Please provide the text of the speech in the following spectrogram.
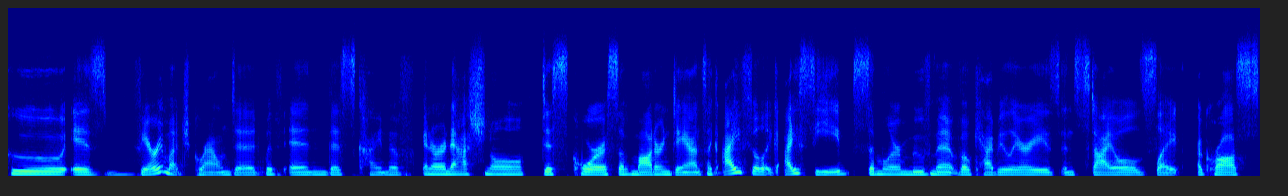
who is very much grounded within this kind of international discourse of modern dance. Like, I feel like I see similar movement vocabularies and styles like across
